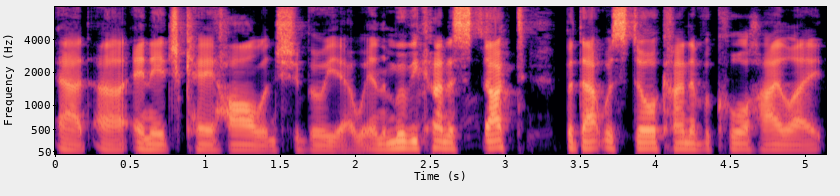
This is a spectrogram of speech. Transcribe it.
at uh, NHK Hall in Shibuya. And the movie kind of sucked But that was still kind of a cool highlight.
